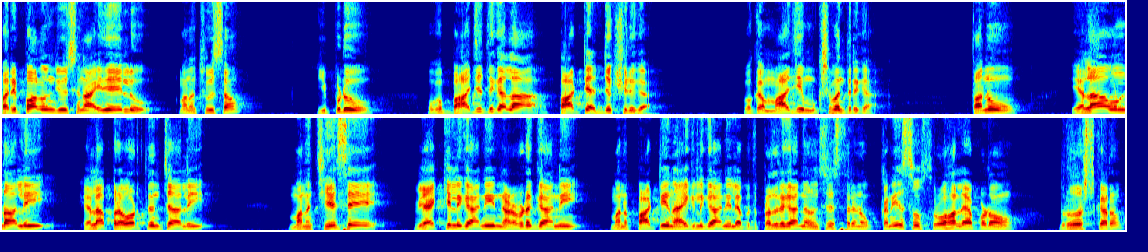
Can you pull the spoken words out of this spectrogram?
పరిపాలన చూసిన ఐదేళ్ళు మనం చూసాం. ఇప్పుడు ఒక బాధ్యత గల పార్టీ అధ్యక్షుడిగా ఒక మాజీ ముఖ్యమంత్రిగా తను ఎలా ఉండాలి ఎలా ప్రవర్తించాలి? మనం చేసే వ్యాఖ్యలు కానీ నడవడిక కానీ మన పార్టీ నాయకులు కానీ లేకపోతే ప్రజలు కానీ అనుసరిస్తారని కనీసం స్పృహ లేపడం దురదృష్టకరం.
